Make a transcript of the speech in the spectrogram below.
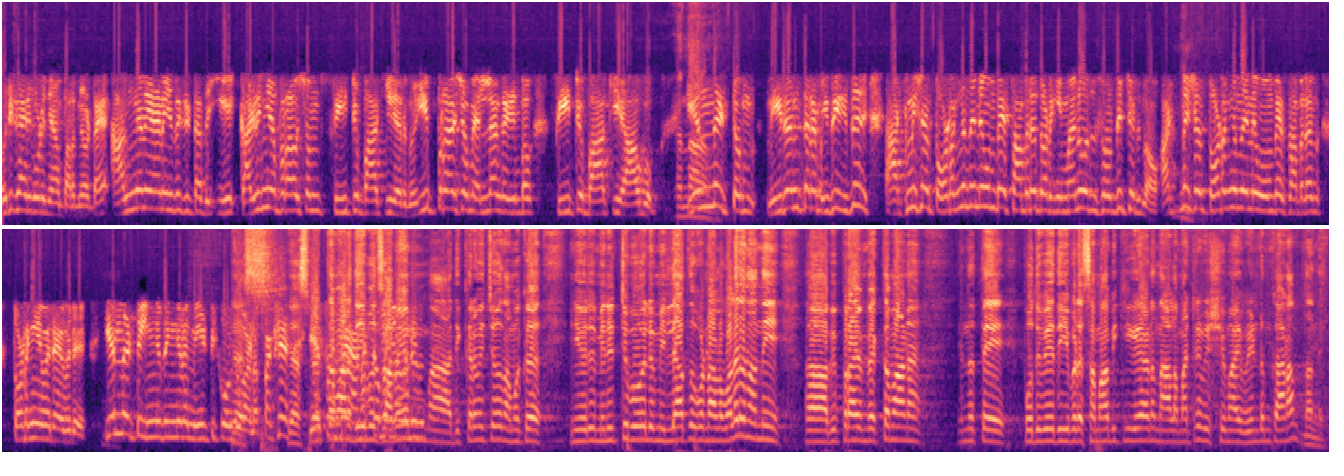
ഒരു കാര്യം കൂടി ഞാൻ പറഞ്ഞോട്ടെ. അങ്ങനെയാണ് ഇത് കിട്ടാത്തത്. ഈ കഴിഞ്ഞ പ്രാവശ്യം സീറ്റ് ബാക്കിയായിരുന്നു. ഈ പ്രാവശ്യം എല്ലാം കഴിയുമ്പോൾ സീറ്റ് ബാക്കിയാകും. എന്നിട്ടും നിരന്തരം ഇത് ഇത് അഡ്മിഷൻ തുടങ്ങുന്നതിന് മുമ്പേ സമരം തുടങ്ങി. മനു അത് ശ്രദ്ധിച്ചിരുന്നോ? അഡ്മിഷൻ തുടങ്ങുന്നതിന് മുമ്പേ സമരം തുടങ്ങിയവരെ അവർ. എന്നിട്ട് ഇങ്ങനെ ഇങ്ങനെ നീട്ടിക്കൊണ്ടുപോകണം പക്ഷേ സമയം അതിക്രമിച്ചോ? നമുക്ക് ഇനി ഒരു മിനിറ്റ് പോലും ഇല്ലാത്തത് കൊണ്ടാണ്. വളരെ നന്ദി. അഭിപ്രായം വ്യക്തമാണ്. ഇന്നത്തെ പൊതുവേദി ഇവിടെ സമാപിക്കുകയാണ്. നാളെ മറ്റൊരു വിഷയമായി വീണ്ടും കാണാം. നന്ദി.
